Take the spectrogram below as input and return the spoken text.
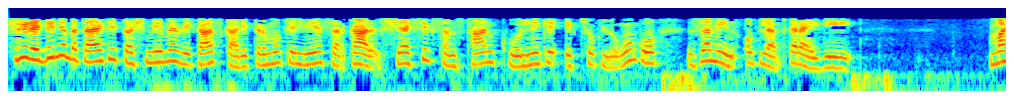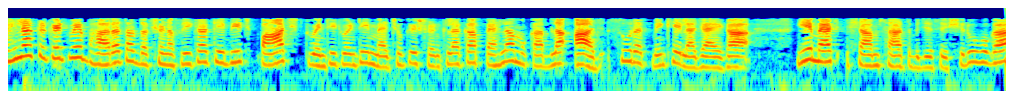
श्री रेड्डी ने बताया कि कश्मीर में विकास कार्यक्रमों के लिए सरकार शैक्षिक संस्थान खोलने के इच्छुक लोगों को ज़मीन उपलब्ध कराएगी। महिला क्रिकेट में भारत और दक्षिण अफ्रीका के बीच पाँच ट्वेंटी ट्वेंटी मैचों की श्रृंखला का पहला मुकाबला आज सूरत में खेला जाएगा। ये मैच शाम सात बजे से शुरू होगा।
